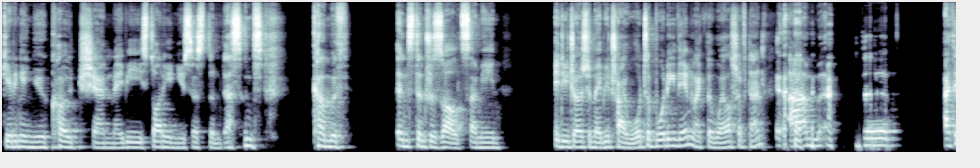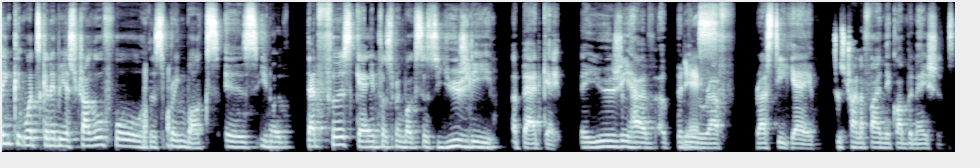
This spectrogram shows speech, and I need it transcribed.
getting a new coach and maybe starting a new system doesn't come with instant results. I mean, Eddie Jones should maybe try waterboarding them like the Welsh have done. Um, the I think what's going to be a struggle for the Springboks is, you know, that first game for Springboks is usually a bad game. They usually have a pretty yes. rough, rusty game, just trying to find their combinations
